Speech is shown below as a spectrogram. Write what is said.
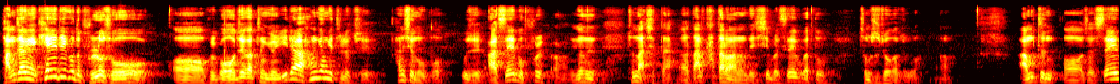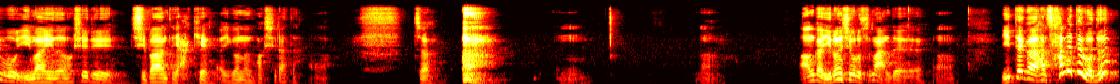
방장에 K리그도 불러줘. 어, 그리고 어제 같은 경우 1야 한 경기 틀렸지. 한신 오버. 그지? 아, 세이브 풀. 어, 이거는 좀 아쉽다. 어, 따라, 다 따라왔는데, 씨발, 세이브가 또 점수 줘가지고. 어. 아무튼, 어, 저 세이브 이마이는 확실히 지바한테 약해. 어, 이거는 확실하다. 어. 자. 아, 그러니까 이런 식으로 쓰면 안 돼. 어. 이때가 한 3회 때거든?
